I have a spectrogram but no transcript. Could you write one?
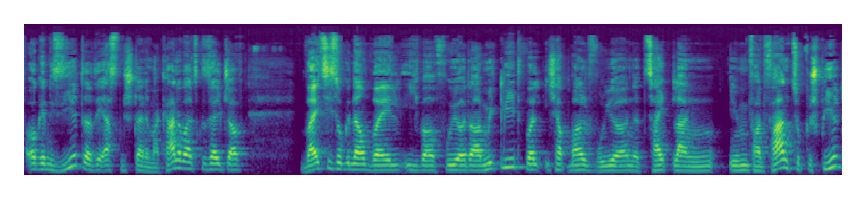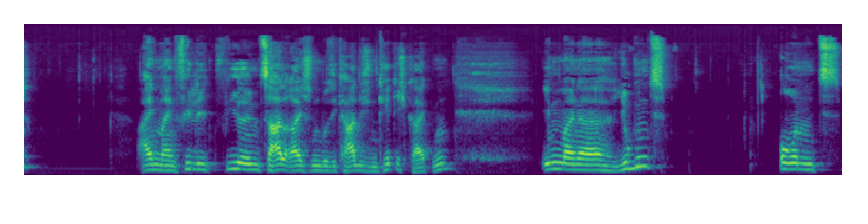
organisiert, also der ersten Steinemer Karnevalsgesellschaft. Weiß ich so genau, weil ich war früher da Mitglied, weil ich habe mal früher eine Zeit lang im Fanfarenzug gespielt. Einen meiner vielen, vielen zahlreichen musikalischen Tätigkeiten in meiner Jugend. Und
